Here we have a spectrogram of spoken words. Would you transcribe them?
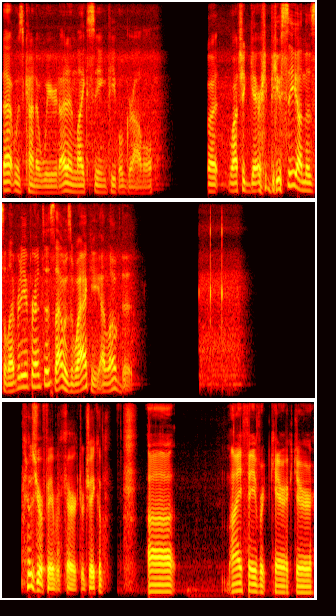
that was kind of weird. I didn't like seeing people grovel. But watching Gary Busey on The Celebrity Apprentice, that was wacky. I loved it. Who's your favorite character, Jacob? Uh, my favorite character.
